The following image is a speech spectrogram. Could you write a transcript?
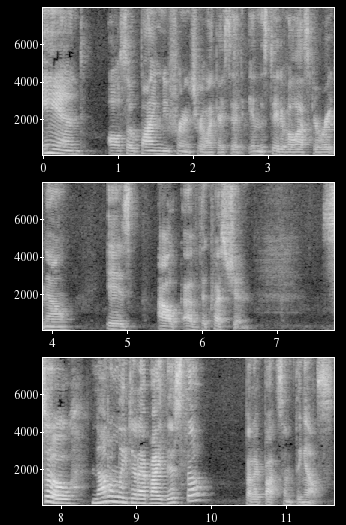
And also buying new furniture, like I said, in the state of Alaska right now is out of the question. So not only did I buy this though, but I bought something else.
